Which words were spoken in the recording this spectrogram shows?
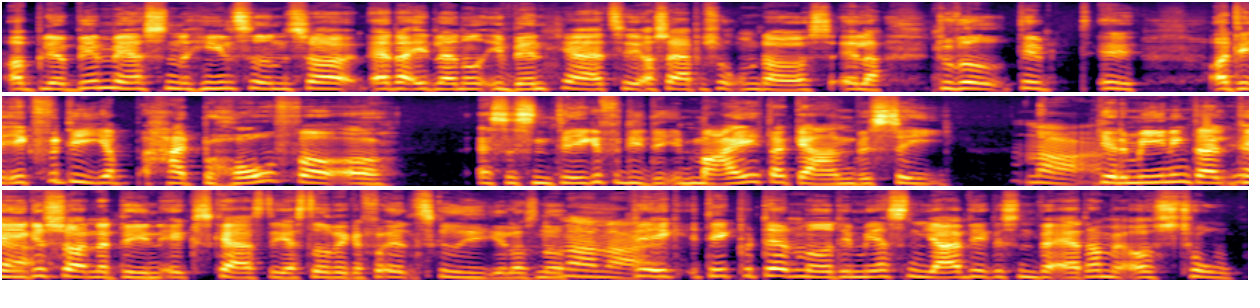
og bliver ved med at sådan hele tiden, så er der et eller andet event, jeg er til, og så er personen der også, eller du ved, det, øh, og det er ikke fordi, jeg har et behov for at, altså sådan, det er ikke fordi, det er mig, der gerne vil se Nej. Giver det mening? Der, Det er Ja. ikke sådan, at det er en ekskæreste, jeg stadigvæk er forelsket i, eller sådan noget. Nej, nej. Det, er ikke, det er ikke på den måde. Det er mere sådan, jeg er virkelig sådan, hvad er der med os to?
